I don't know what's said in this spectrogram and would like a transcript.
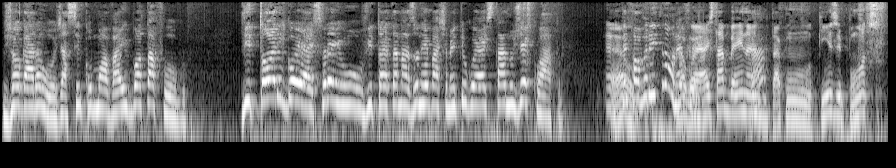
jogarão hoje, assim como o Havaí e Botafogo. Vitória e Goiás. Frei, o Vitória tá na zona de rebaixamento e o Goiás tá no G4. É, não tem favorito não, né, O Goiás tá bem, né? Tá? tá com 15 pontos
